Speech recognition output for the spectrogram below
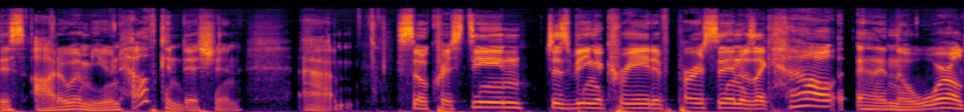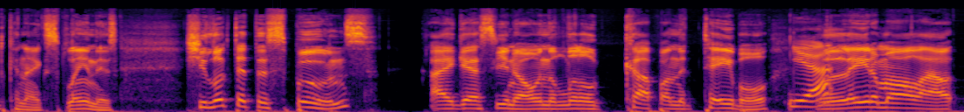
this autoimmune health condition. Um, so, Christine, just being a creative person, was like, How in the world can I explain this? She looked at the spoons, I guess, you know, in the little cup on the table, Yeah. laid them all out,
